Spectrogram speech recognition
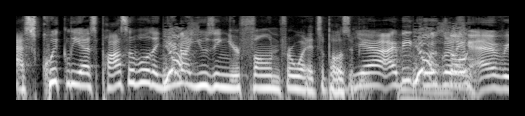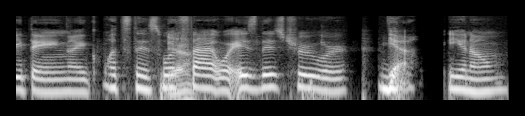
as quickly as possible, then you're not using your phone for what it's supposed to be. Yeah, I be googling everything. Like, what's this? What's Yeah. that? Or is this true? Or Yeah. you know,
